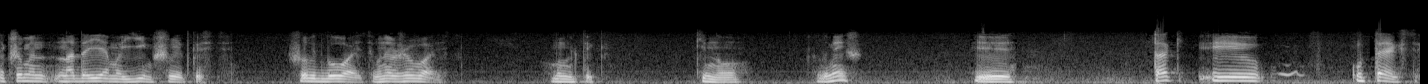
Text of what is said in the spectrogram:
якщо ми надаємо їм швидкості, що відбувається? Вони оживають. Мультик, кіно. Розумієш? І так і у тексті.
